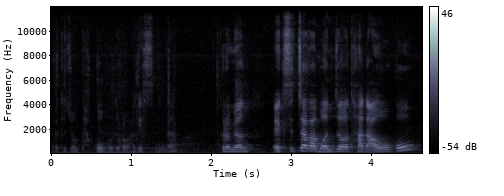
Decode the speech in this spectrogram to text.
이렇게 좀 바꿔보도록 하겠습니다. 그러면 X자가 먼저 다 나오고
